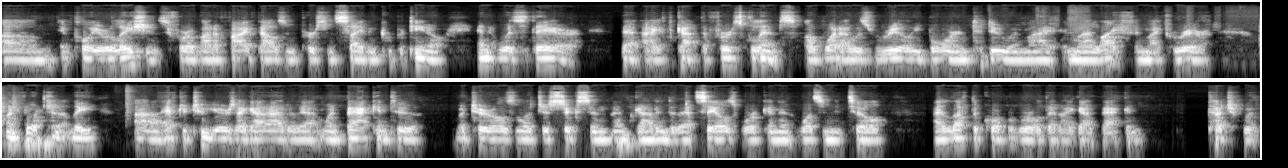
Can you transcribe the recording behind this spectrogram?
um, employee relations for about a 5,000 person site in Cupertino. And it was there that I got the first glimpse of what I was really born to do in my in my life in my career. Unfortunately, uh, after two years, I got out of that and went back into materials and logistics and, and got into that sales work. And it wasn't until I left the corporate world that I got back in touch with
